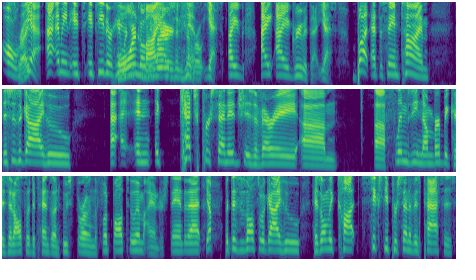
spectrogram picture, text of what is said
Oh right? yeah, I mean it's it's either him or Jakobi Meyers, Meyers and number, him. Yes, I, I I agree with that. Yes, but at the same time, this is a guy who, uh, and catch percentage is a very um, uh, flimsy number because it also depends on who's throwing the football to him. I understand that. Yep. But this is also a guy who has only caught 60% of his passes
